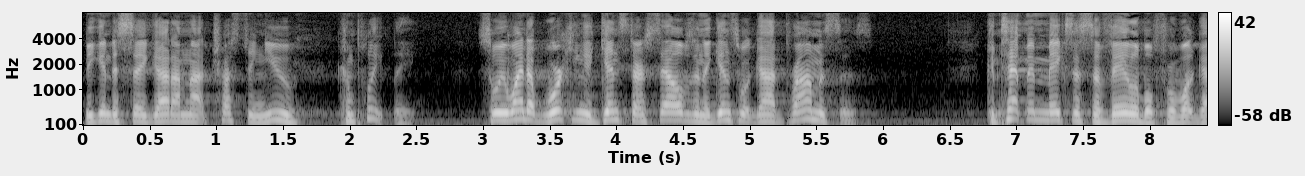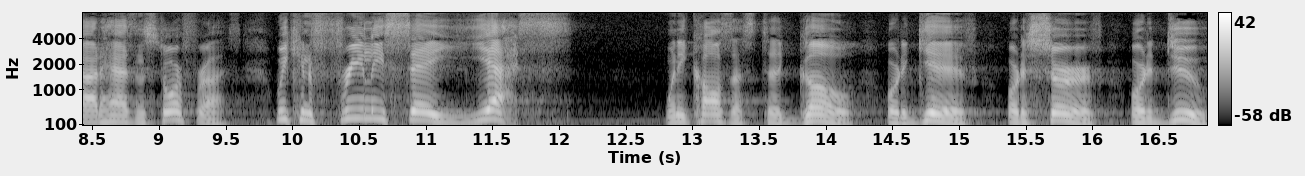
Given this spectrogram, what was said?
begin to say, God, I'm not trusting you completely. So we wind up working against ourselves and against what God promises. Contentment makes us available for what God has in store for us. We can freely say yes when He calls us to go or to give or to serve or to do.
